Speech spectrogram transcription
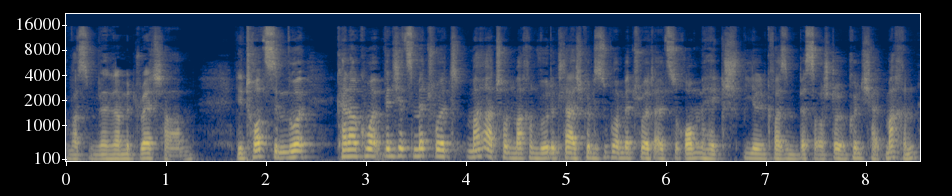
was wir da mit Red haben. Nee, trotzdem nur, keine Ahnung, guck mal, wenn ich jetzt Metroid Marathon machen würde, klar, ich könnte Super Metroid als ROM-Hack spielen, quasi mit besserer Steuerung, könnte ich halt machen.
